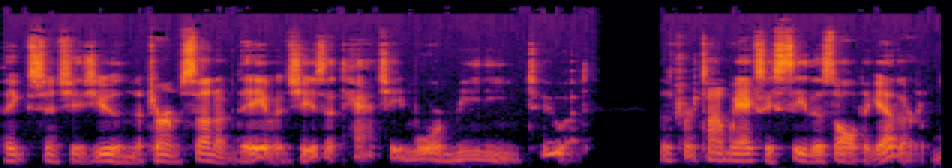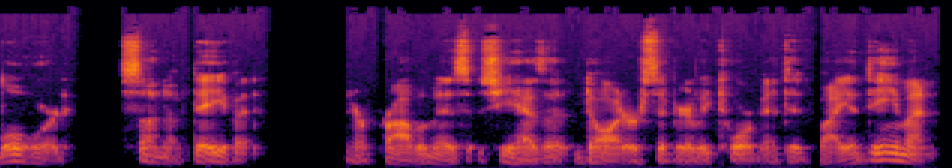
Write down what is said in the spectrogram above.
think since she's using the term son of David, she's attaching more meaning to it. The first time we actually see this all together, Lord, son of David. And her problem is she has a daughter severely tormented by a demon.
